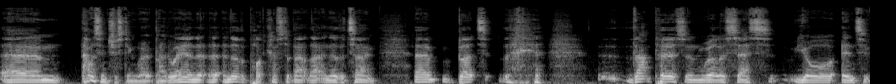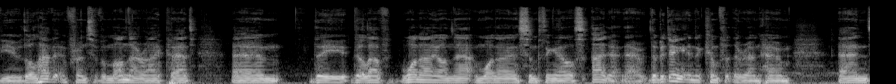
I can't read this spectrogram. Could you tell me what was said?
Um, that was interesting work, by the way, and another podcast about that another time. Um, but the, that person will assess your interview. They'll have it in front of them on their iPad. Um, they, they'll have one eye on that and one eye on something else. I don't know. They'll be doing it in the comfort of their own home, and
